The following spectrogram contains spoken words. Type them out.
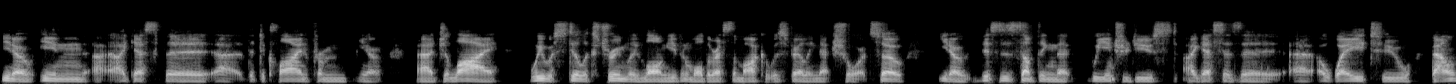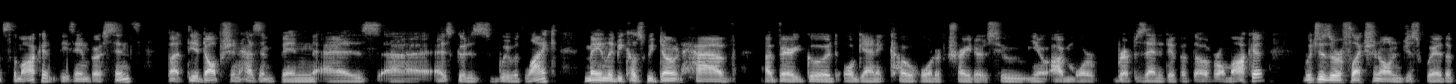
you know in uh, I guess the uh, the decline from you know uh, July, we were still extremely long, even while the rest of the market was fairly net short. So you know this is something that we introduced, I guess, as a a way to balance the market, these inverse synths. But the adoption hasn't been as uh, as good as we would like, mainly because we don't have a very good organic cohort of traders who you know are more representative of the overall market which is a reflection on just where the,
